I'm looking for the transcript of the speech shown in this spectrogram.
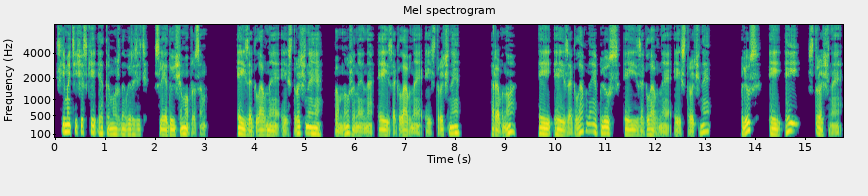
Схематически это можно выразить следующим образом. A заглавная A строчная, помноженное на A заглавная A строчная, равно AA заглавная плюс A заглавная A строчная плюс AA строчная.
